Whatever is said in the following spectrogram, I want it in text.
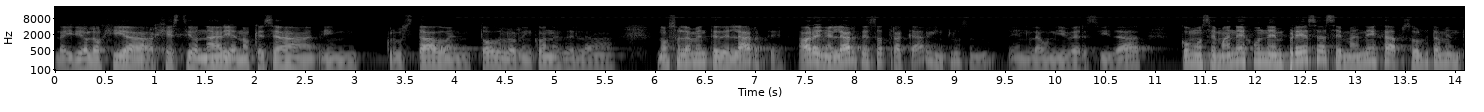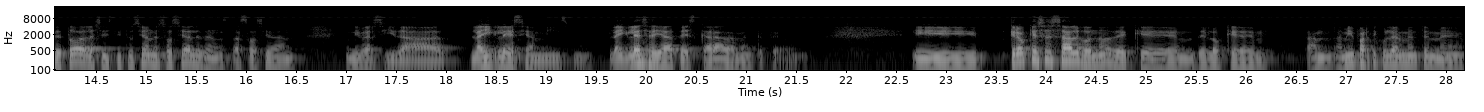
ideología gestionaria, ¿no? Que se ha incrustado en todos los rincones de la, no solamente del arte. Ahora en el arte es otra carga incluso, ¿no? En la universidad, cómo se maneja una empresa, se maneja absolutamente todas las instituciones sociales de nuestra sociedad. Universidad, la iglesia misma, la iglesia ya descaradamente peor. Y creo que eso es algo, ¿no? De que, de lo que a mí particularmente me,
